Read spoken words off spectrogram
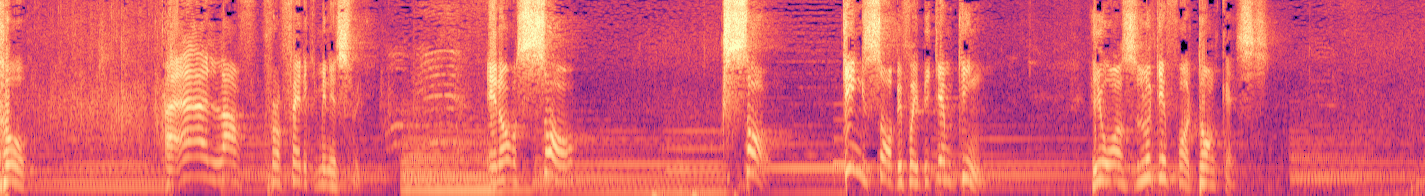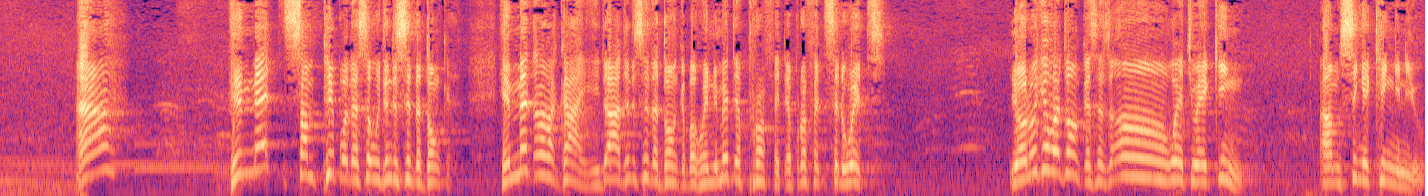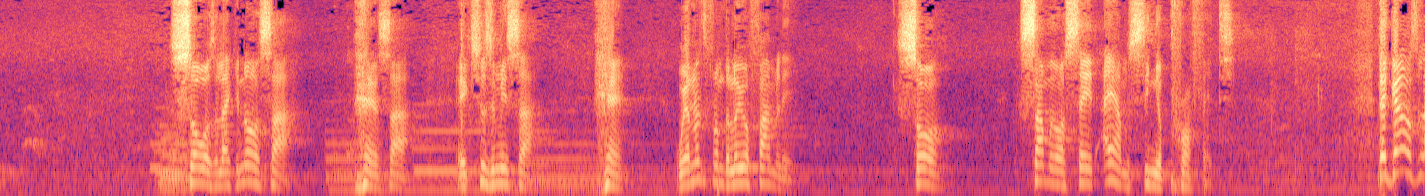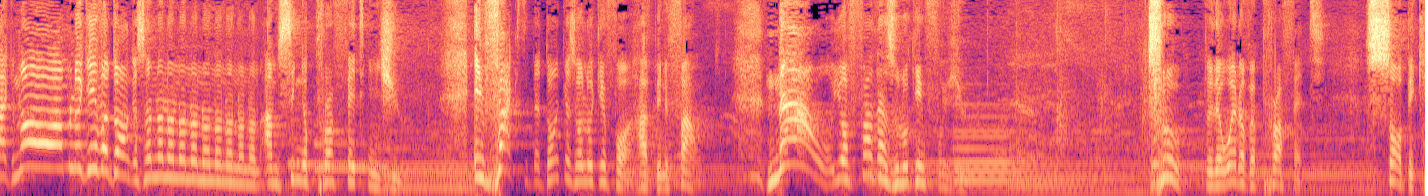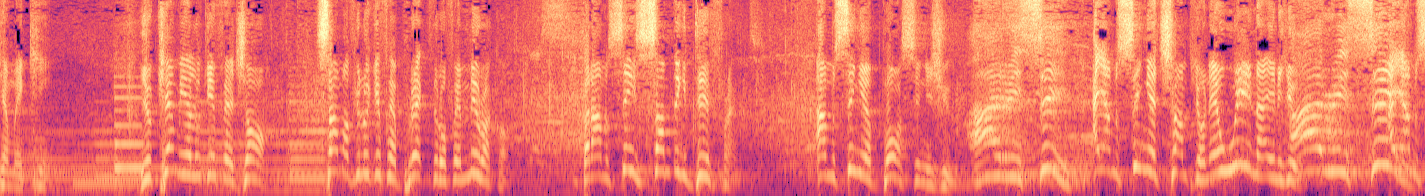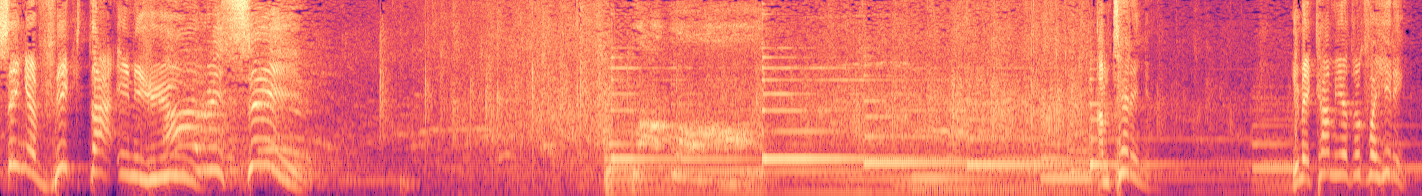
Oh, I, love prophetic ministry. You know, Saul, Saul, King Saul, before he became king, he was looking for donkeys. Huh? He met some people that said, We didn't see the donkey. He met another guy. He "Ah, didn't see the donkey. But when he met a prophet, a prophet said, Wait. You're looking for a donkey. He says, Oh, wait, you're a king. I'm seeing a king in you. So I was like, No, sir. sir. Excuse me, sir. We're not from the loyal family. So Samuel said, I am seeing a prophet. The guy was like, No, I'm looking for donkeys. So, no, no, no, no, no, no, no, no, no. I'm seeing a prophet in you. In fact, the donkeys you're looking for have been found. Now your father's looking for you. True to the word of a prophet, Saul became a king. You came here looking for a job. Some of you looking for a breakthrough, for a miracle. But I'm seeing something different. I'm seeing a boss in you. I receive. I am seeing a champion, a winner in you. I receive. I am seeing a victor in you. I receive. I'm telling you. You may come here to look for healing.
